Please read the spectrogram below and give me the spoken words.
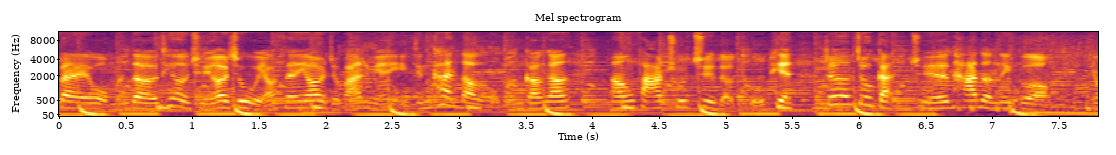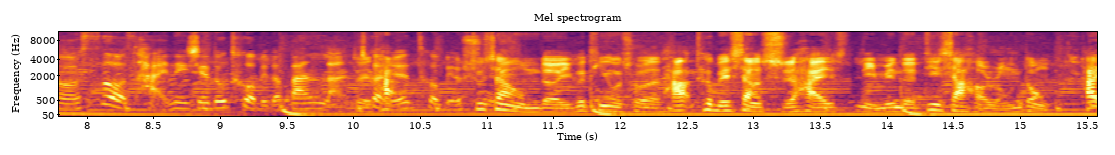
在我们的听友群二九五幺三幺二九八里面已经看到了我们刚刚刚发出去的图片，真的就感觉它的那个呃色彩那些都特别的斑斓，就感觉特。别。就像我们的一个听友说的，它特别像石海里面的地下河溶洞。它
